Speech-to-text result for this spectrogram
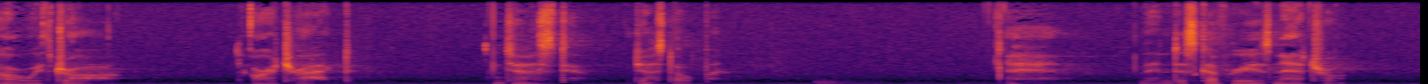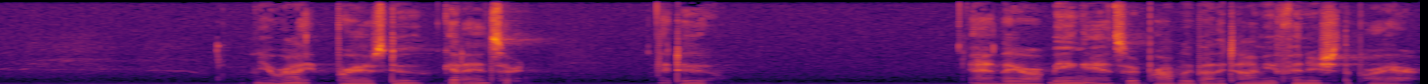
or withdraw, or attract. Just, just open. And then discovery is natural. You're right, prayers do get answered. They do. And they are being answered probably by the time you finish the prayer.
